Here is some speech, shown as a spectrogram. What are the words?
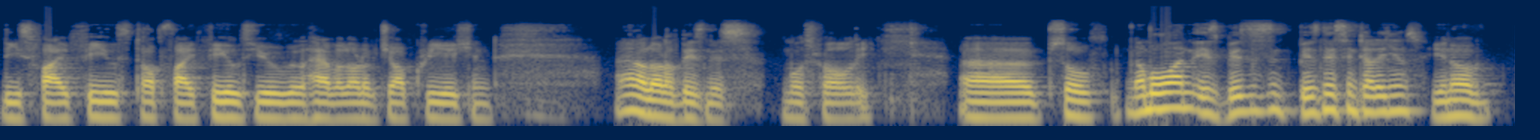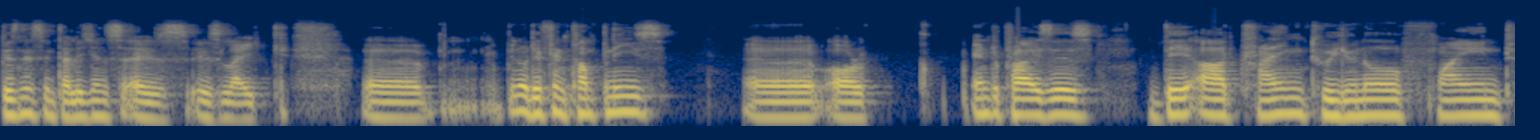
these five fields top five fields you will have a lot of job creation and a lot of business most probably uh, so number one is business business intelligence. You know, business intelligence is is like uh, you know different companies uh, or enterprises. They are trying to you know find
